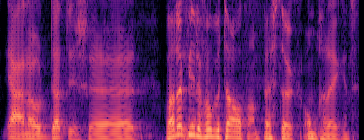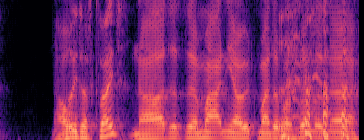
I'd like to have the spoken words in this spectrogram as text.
ja, nou, dat is... eh, Wat heb je ervoor betaald dan, per stuk, omgerekend? nou, Wil je dat kwijt? Nou, dat eh, maakt niet uit, maar dat was wel een, eh,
